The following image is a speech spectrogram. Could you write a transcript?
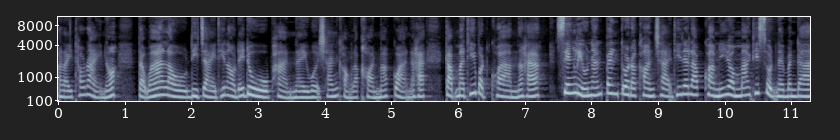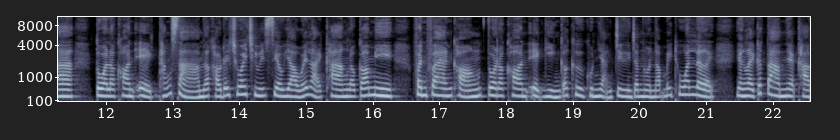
อะไรเท่าไหร่เนาะแต่ว่าเราดีใจที่เราได้ดูผ่านในเวอร์ชั่นของละครมากกว่านะคะ กลับมาที่บทความนะคะ เซียงหลิวนั้นเป็นตัวละครชายที่ได้รับความนิยมมากที่ที่สุดในบรรดา ตัวละครเอกทั้ง 3 แล้วเขาได้ช่วยชีวิตเซียวยาวไว้หลายครั้ง แล้วก็มีแฟนๆของตัวละครเอกหญิงก็คือคุณหยางจืนจำนวนนับไม่ถ้วนเลย อย่างไรก็ตามเนี่ยข่าว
